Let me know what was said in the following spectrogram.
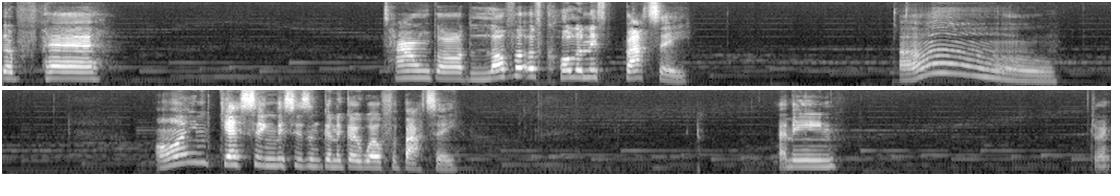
uh, prepare Town Guard, lover of colonist Batty. Oh. I'm guessing this isn't going to go well for Batty. I mean, don't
